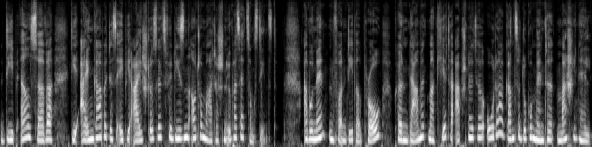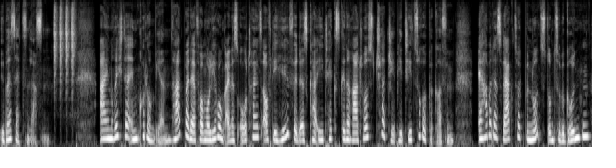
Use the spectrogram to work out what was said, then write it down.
DeepL Server die Eingabe des API-Schlüssels für diesen automatischen Übersetzungsdienst. Abonnenten von DeepL Pro können damit markierte Abschnitte oder ganze Dokumente maschinell übersetzen lassen. Ein Richter in Kolumbien hat bei der Formulierung eines Urteils auf die Hilfe des KI-Textgenerators ChatGPT zurückgegriffen. Er habe das Werkzeug benutzt, um zu begründen,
